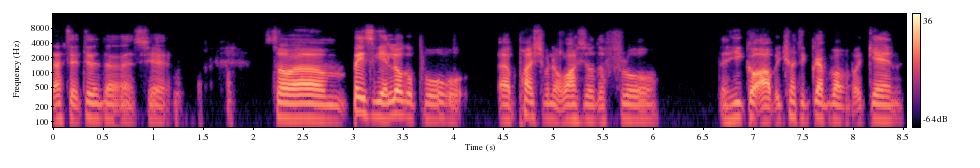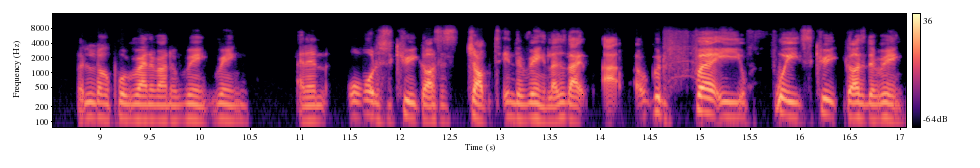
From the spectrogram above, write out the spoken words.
That's it, Dillon Danis, yeah. So um basically Logan Paul uh, punched him while he was on the floor. Then he got up, he tried to grab him up again, but Logan Paul ran around the ring ring and then all the security guards just jumped in the ring. Like, like a, a good 30 or 40 security guards in the ring,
